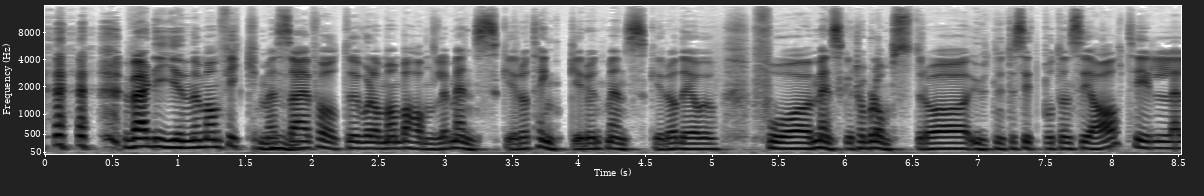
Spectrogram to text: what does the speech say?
verdiene man fikk med seg i forhold til hvordan man behandler mennesker og tenker rundt mennesker, og det å få mennesker til å blomstre og utnytte sitt potensial, til,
